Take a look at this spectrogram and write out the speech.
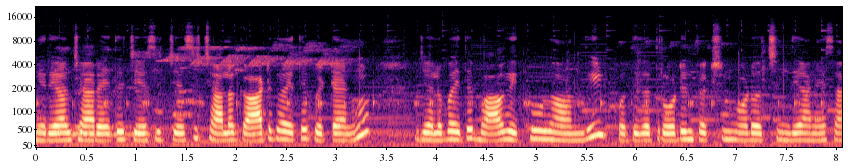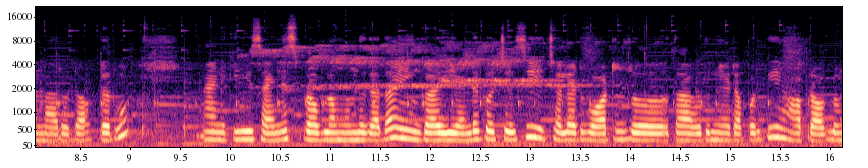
మిరియాల చారు అయితే చేసి ఇచ్చేసి చాలా ఘాటుగా అయితే పెట్టాను. జలుబు అయితే బాగా ఎక్కువగా ఉంది. కొద్దిగా థ్రోట్ ఇన్ఫెక్షన్ కూడా వచ్చింది అనేసి అన్నారు డాక్టరు. ఆయనకి సైనస్ ప్రాబ్లం ఉంది కదా ఇంకా ఈ ఎండకు వచ్చేసి చల్లటి వాటర్ తాగుతునేటప్పటికి ఆ ప్రాబ్లం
